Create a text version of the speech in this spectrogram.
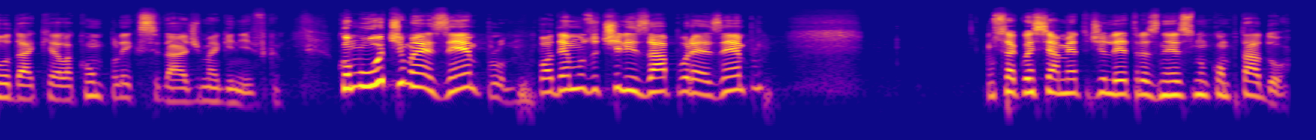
toda aquela complexidade magnífica. Como último exemplo, podemos utilizar, por exemplo, um sequenciamento de letras nesse no computador.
